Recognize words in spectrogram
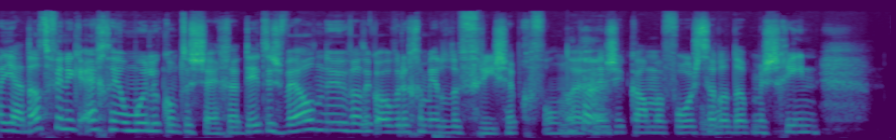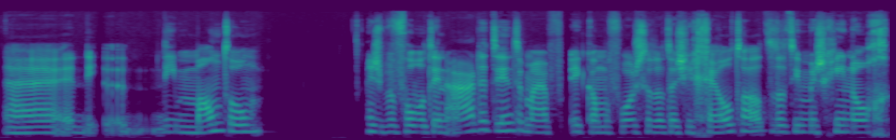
ja, dat vind ik echt heel moeilijk om te zeggen. Dit is wel nu wat ik over de gemiddelde Fries heb gevonden. Dus ik kan me voorstellen Cool. dat misschien die, die mantel is bijvoorbeeld in aardetinten. Maar ik kan me voorstellen dat als je geld had, dat die misschien nog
